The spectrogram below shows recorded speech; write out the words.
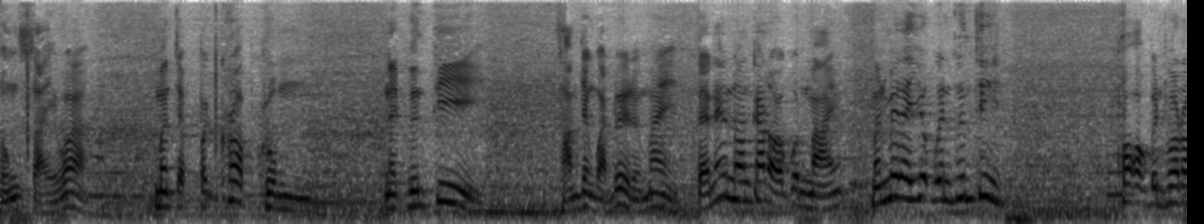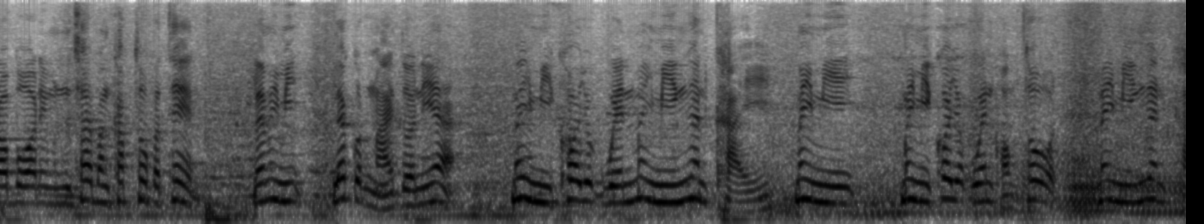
สงสัยว่ามันจะไปครอบคลุมในพื้นที่สามจังหวัดด้วยหรือไม่ แต่แน่นอนการออกกฎหมาย มันไม่ได้ยกเว้นพื้นที่ พอออกเป็นพรบเนี่ยมันใช้บังคับทั่วประเทศ และไม่มีและกฎหมายตัวเนี้ย ไม่มีข้อยกเว้น ไม่มีเงื่อนไข ไม่มีไม่มีข้อยกเว้นของโทษ ไม่มีเงื่อนไข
